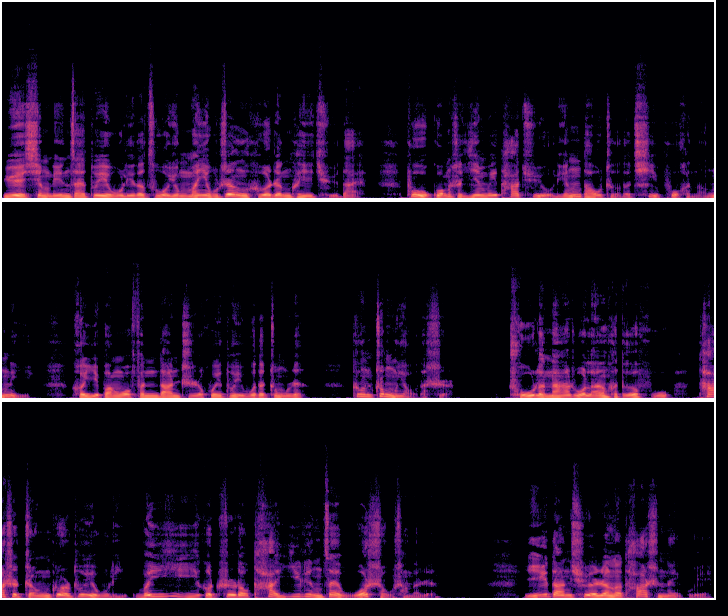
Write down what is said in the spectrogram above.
岳杏林在队伍里的作用，没有任何人可以取代。不光是因为他具有领导者的气魄和能力，可以帮我分担指挥队伍的重任，更重要的是。除了纳若兰和德福，他是整个队伍里唯一一个知道太医令在我手上的人。一旦确认了他是内鬼，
